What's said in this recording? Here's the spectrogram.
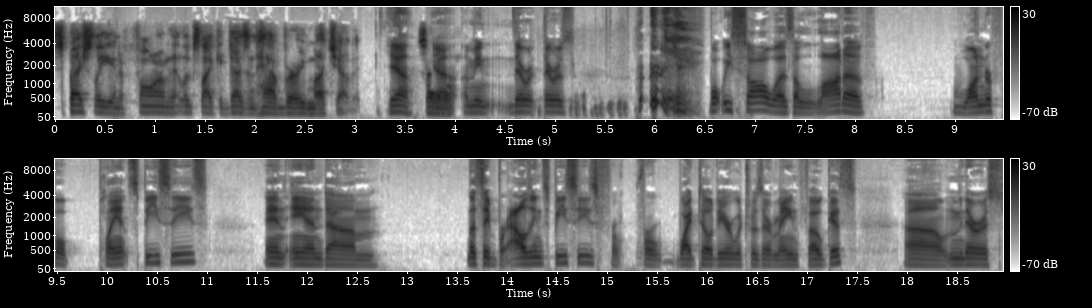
especially in a farm that looks like it doesn't have very much of it. Yeah, So- yeah. I mean, there were there was what we saw was a lot of wonderful plant species, and and um, let's say browsing species for for whitetail deer, which was their main focus. Uh, I mean, there was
